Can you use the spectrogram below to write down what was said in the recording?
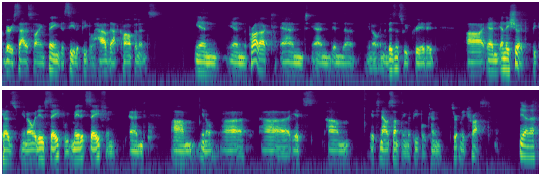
a very satisfying thing to see that people have that confidence in in the product and and in the you know in the business we've created. Uh, and and they should because you know it is safe. We've made it safe, and and um, you know uh, uh, it's um, it's now something that people can certainly trust. Yeah, the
